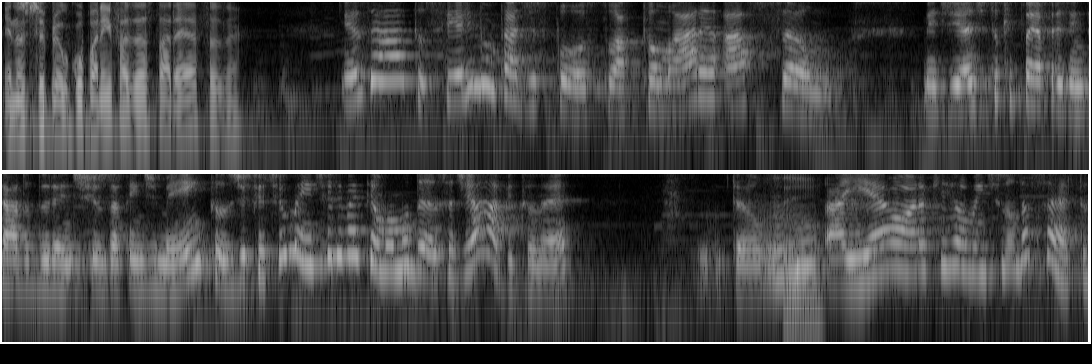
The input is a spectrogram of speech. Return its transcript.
E não se preocupa nem em fazer as tarefas, né? Exato. Se ele não está disposto a tomar a ação mediante do que foi apresentado durante os atendimentos, dificilmente ele vai ter uma mudança de hábito, né? Então, Sim. aí é a hora que realmente não dá certo.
